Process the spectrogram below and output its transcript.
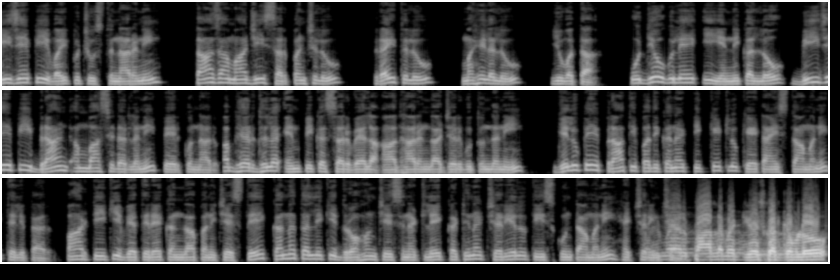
బీజేపీ వైపు చూస్తున్నారని తాజా మాజీ సర్పంచులు రైతులు మహిళలు యువత ఉద్యోగులే ఈ ఎన్నికల్లో బీజేపీ బ్రాండ్ అంబాసిడర్లని పేర్కొన్నారు. అభ్యర్థుల ఎంపిక సర్వేల ఆధారంగా జరుగుతుందని గెలుపే ప్రాతిపదికన టిక్కెట్లు కేటాయిస్తామని తెలిపారు. పార్టీకి వ్యతిరేకంగా పనిచేస్తే కన్నతల్లికి ద్రోహం చేసినట్లే కఠిన చర్యలు తీసుకుంటామని హెచ్చరించారు. పార్లమెంట్ నియోజకవర్గంలో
